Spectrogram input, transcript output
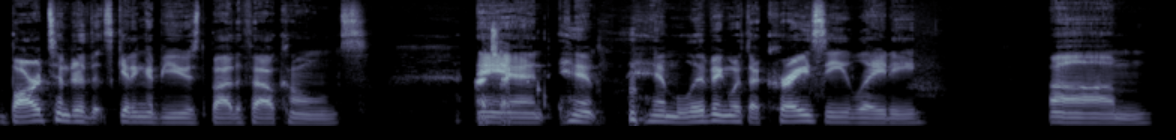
bartender that's getting abused by the Falcons, Gotcha. and him him living with a crazy lady, um,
